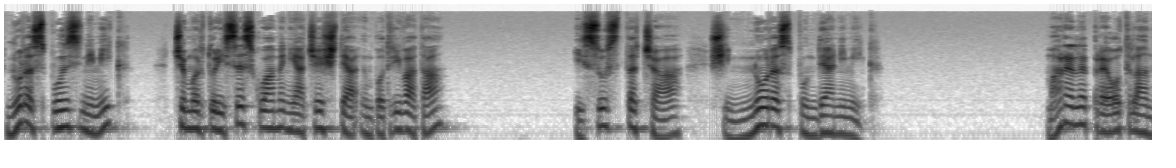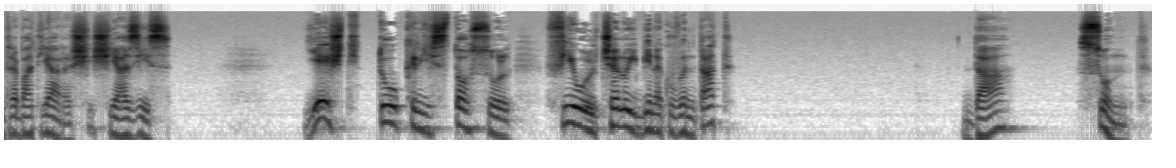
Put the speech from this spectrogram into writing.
Nu răspunzi nimic? Ce mărturisesc oamenii aceștia împotriva ta? Isus tăcea și nu răspundea nimic. Marele preot l-a întrebat iarăși și i-a zis, Ești tu Hristosul, Fiul celui binecuvântat? Da, sunt,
